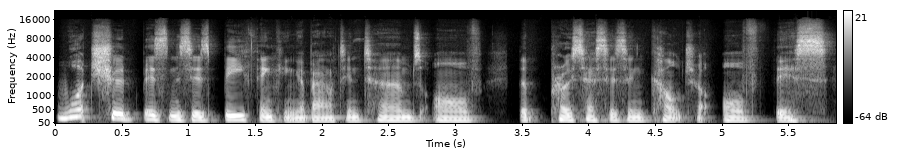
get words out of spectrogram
What should businesses be thinking about in terms of the processes and culture of this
